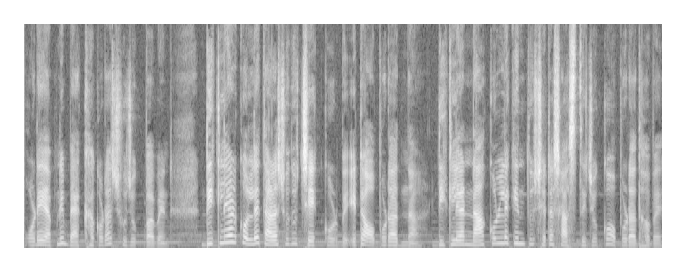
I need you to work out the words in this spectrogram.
পরে আপনি ব্যাখ্যা করার সুযোগ পাবেন। ডিক্লেয়ার করলে তারা শুধু চেক করবে, এটা অপরাধ না। ডিক্লেয়ার না করলে কিন্তু সেটা শাস্তিযোগ্য অপরাধ হবে।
